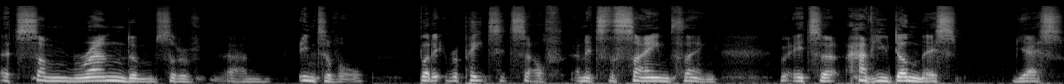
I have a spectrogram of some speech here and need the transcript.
at some random sort of um, interval, but it repeats itself and it's the same thing. It's a have you done this? Yes.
